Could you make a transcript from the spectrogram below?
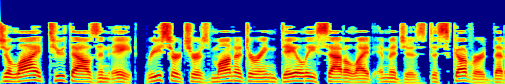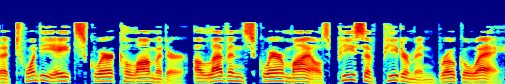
July 2008, researchers monitoring daily satellite images discovered that a 28 square kilometer 11 square miles piece of Petermann broke away.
